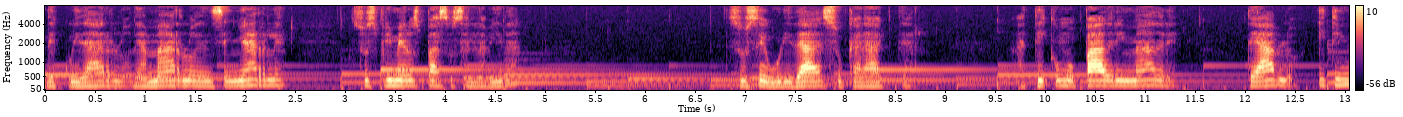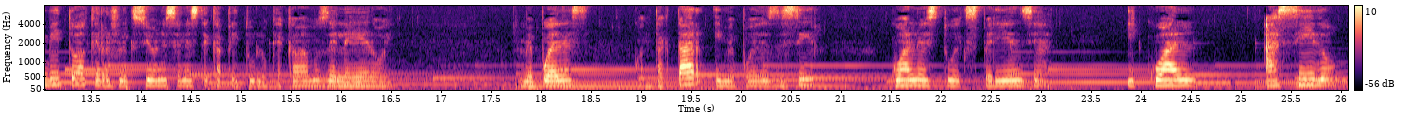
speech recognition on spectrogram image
de cuidarlo, de amarlo, de enseñarle sus primeros pasos en la vida, su seguridad, su carácter. A ti como padre y madre te hablo y te invito a que reflexiones en este capítulo que acabamos de leer hoy. Me puedes contactar y me puedes decir cuál es tu experiencia y cuál ha sido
